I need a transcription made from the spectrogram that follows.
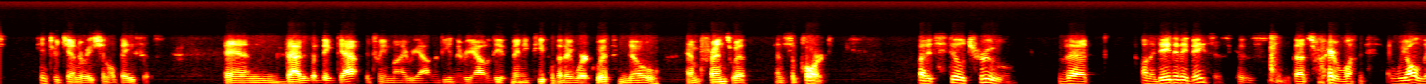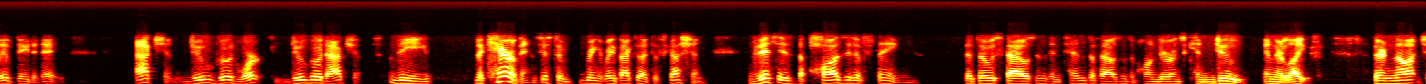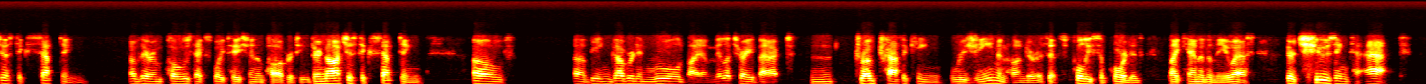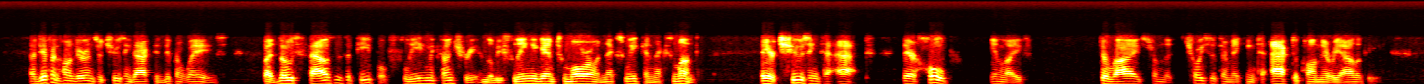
intergenerational basis. And that is a big gap between my reality and the reality of many people that I work with, know, am friends with, and support. But it's still true that on a day-to-day basis, because that's where one, we all live day to day. Action, do good work, do good actions. The the caravans, just to bring it right back to that discussion, this is the positive thing that those thousands and tens of thousands of Hondurans can do in their life. They're not just accepting of their imposed exploitation and poverty. They're not just accepting of uh, being governed and ruled by a military backed drug trafficking regime in Honduras that's fully supported by Canada and the US. They're choosing to act. Now, different Hondurans are choosing to act in different ways. But those thousands of people fleeing the country, and they'll be fleeing again tomorrow and next week and next month, they are choosing to act. Their hope in life derives from the choices they're making to act upon their reality.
